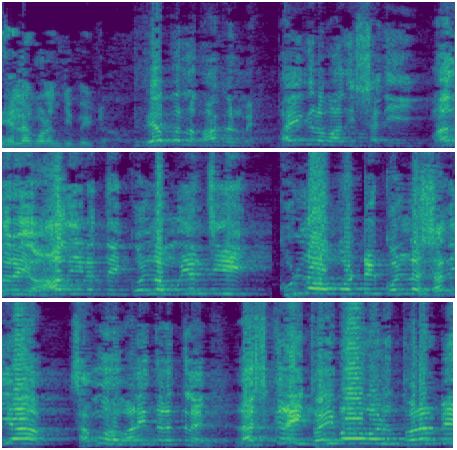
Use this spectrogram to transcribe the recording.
நில குழஞ்சு போயிட்டோம். பேப்பர்ல பார்க்கணுமே. பயங்கரவாதி சதி. மதுரை ஆதீனத்தை கொல்ல முயற்சி. குல்லா போட்டு கொல்ல சதியா? சமூக வலைதளத்துல லஷ்கரை தொய்பாவோடு தொடர்பு.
